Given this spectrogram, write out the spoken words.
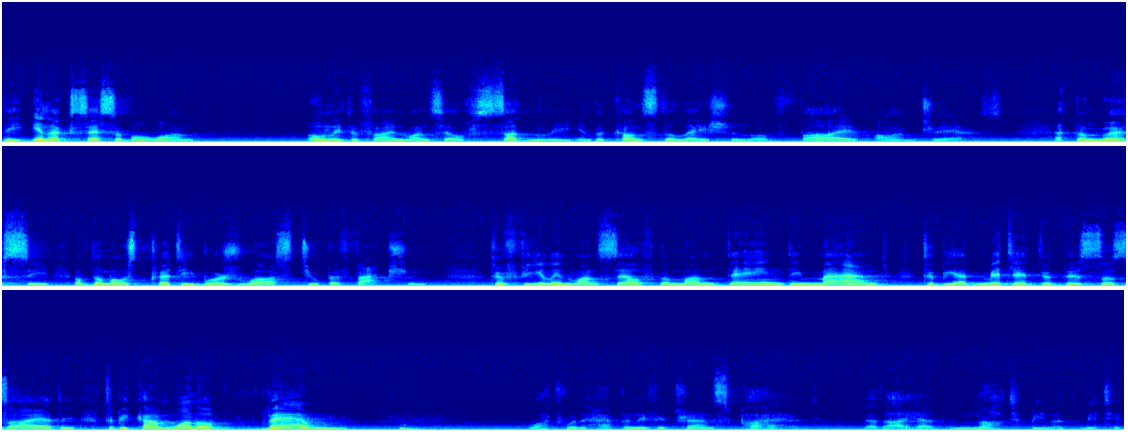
the inaccessible one, only to find oneself suddenly in the constellation of five armchairs, at the mercy of the most pretty bourgeois stupefaction, to feel in oneself the mundane demand to be admitted to this society, to become one of them. What would happen if it transpired that I had not been admitted?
